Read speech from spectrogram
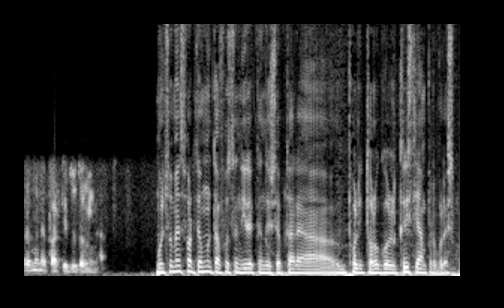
rămâne partidul dominant. Mulțumesc foarte mult, a fost în direct în deșteptarea politologul Cristian Pârvulescu.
